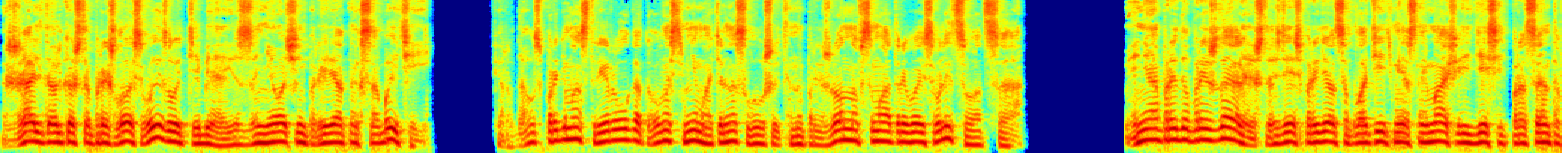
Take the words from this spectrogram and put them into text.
«Жаль только, что пришлось вызвать тебя из-за не очень приятных событий». Фердаус продемонстрировал готовность внимательно слушать, напряженно всматриваясь в лицо отца. «Меня предупреждали, что здесь придется платить местной мафии 10%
